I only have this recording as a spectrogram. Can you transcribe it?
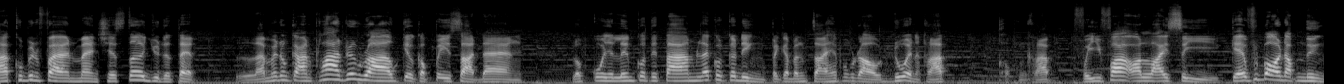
หากคุณเป็นแฟนแมนเชสเตอร์ยูไนเต็ดและไม่ต้องการพลาดเรื่องราวเกี่ยวกับปีศาจแดง รบกวนอย่าลืมกดติดตามและกดกระดิ่งเป็นกำลังใจให้พวกเราด้วยนะครับ ขอบคุณครับฟีฟ่าออนไลน์ 4 เกมฟุตบอลอันดับหนึ่ง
